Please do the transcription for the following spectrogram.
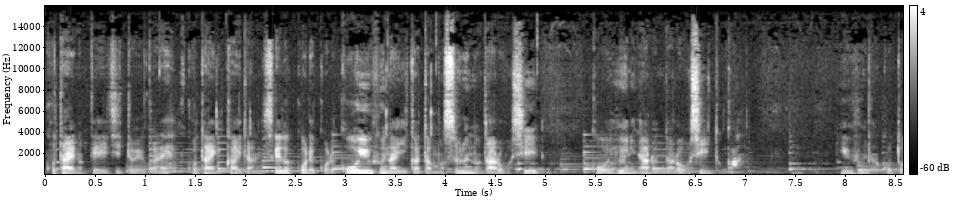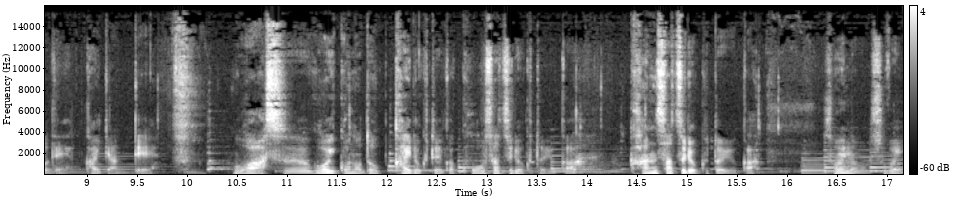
答えのページというかね答えに書いてあるんですけどこれこれこういうふうな言い方もするのだろうしこういうふうになるんだろうしとかいうふうなことで書いてあってうわすごいこの読解力というか考察力というか観察力というかそういうのをすごい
